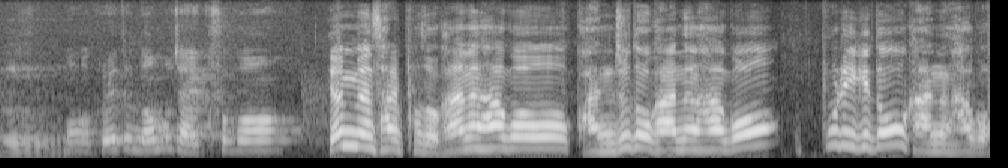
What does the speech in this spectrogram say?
음. 뭐 그래도 너무 잘 크고 옆면 살포도 가능하고 관주도 가능하고 뿌리기도 가능하고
